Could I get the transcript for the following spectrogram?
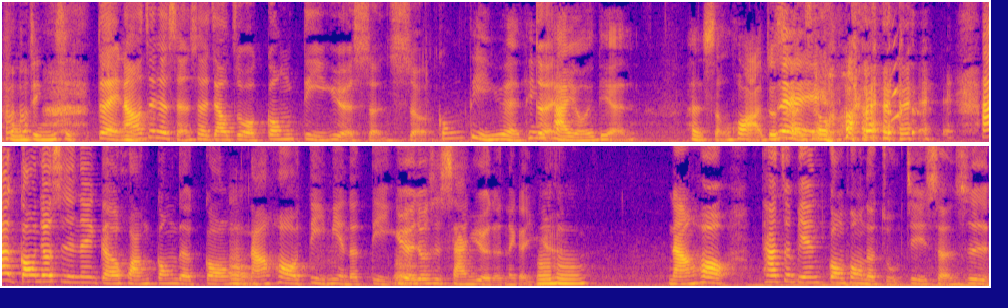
福津市。对，然后这个神社叫做宫地月神社。宫地月听起来有一点很神话，就是很神话。它的宫就是那个皇宫的宫，嗯、然后地面的地，月就是山月的那个月。嗯、哼然后他这边供奉的主祭神是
